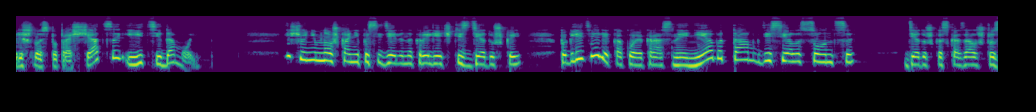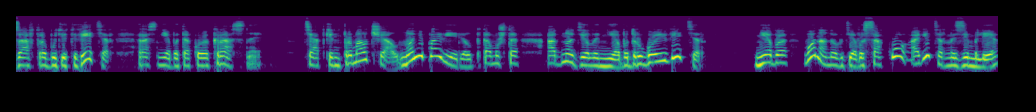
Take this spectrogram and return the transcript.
Пришлось попрощаться и идти домой. Еще немножко они посидели на крылечке с дедушкой, поглядели, какое красное небо там, где село солнце. Дедушка сказал, что завтра будет ветер, раз небо такое красное. Тяпкин промолчал, но не поверил, потому что одно дело небо, другое ветер. Небо вон оно где высоко, а ветер на земле.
